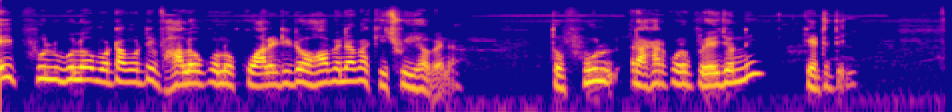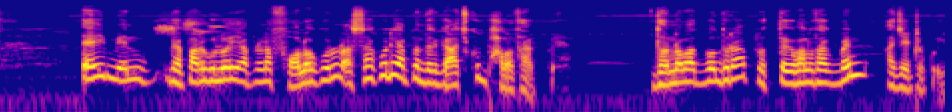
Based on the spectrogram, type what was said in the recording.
এই ফুলগুলো মোটামুটি ভালো কোনো কোয়ালিটিরও হবে না বা কিছুই হবে না। তো ফুল রাখার কোনো প্রয়োজন নেই কেটে দিন এই মেন ব্যাপারগুলোই আপনারা ফলো করুন। আশা করি আপনাদের গাছ খুব ভালো থাকবে। ধন্যবাদ বন্ধুরা, প্রত্যেকে ভালো থাকবেন। আজ এটুকুই।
